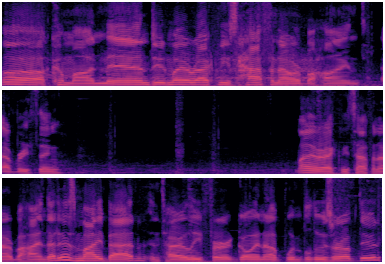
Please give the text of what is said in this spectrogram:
Oh, come on, man. Dude, my Arachne's half an hour behind everything. My Arachne's half an hour behind. That is my bad entirely for going up when blues are up, dude.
